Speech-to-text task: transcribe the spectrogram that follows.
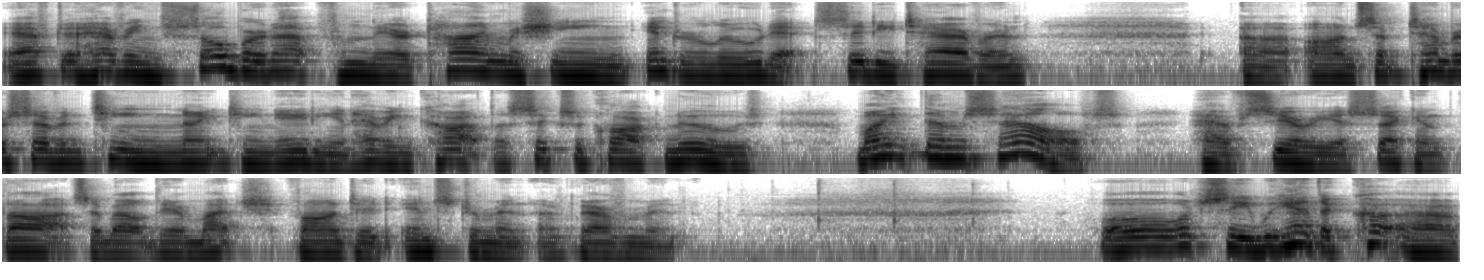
after having sobered up from their time machine interlude at City Tavern uh, on September 17, 1980, and having caught the six o'clock news, might themselves have serious second thoughts about their much vaunted instrument of government. Well, let's see. We had the co- uh,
